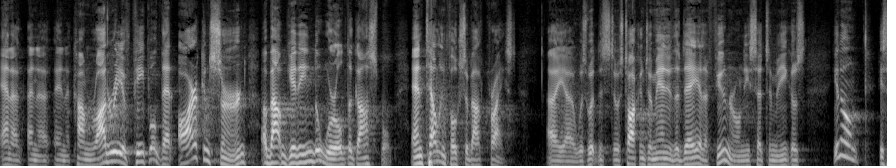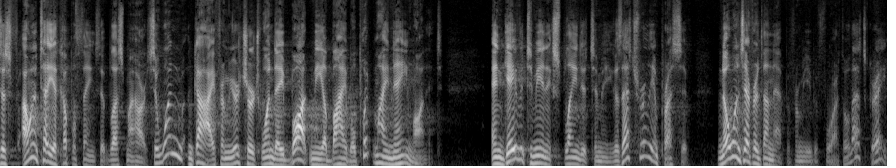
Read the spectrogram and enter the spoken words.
and a, and, a, and a camaraderie of people that are concerned about getting the world the gospel and telling folks about Christ. I uh, was witness, I was talking to a man the other day at a funeral, and he said to me, he goes, you know, he says, I want to tell you a couple things that blessed my heart. So one guy from your church one day bought me a Bible, put my name on it, and gave it to me and explained it to me. He goes, that's really impressive. No one's ever done that for me before. I thought, well, that's great.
